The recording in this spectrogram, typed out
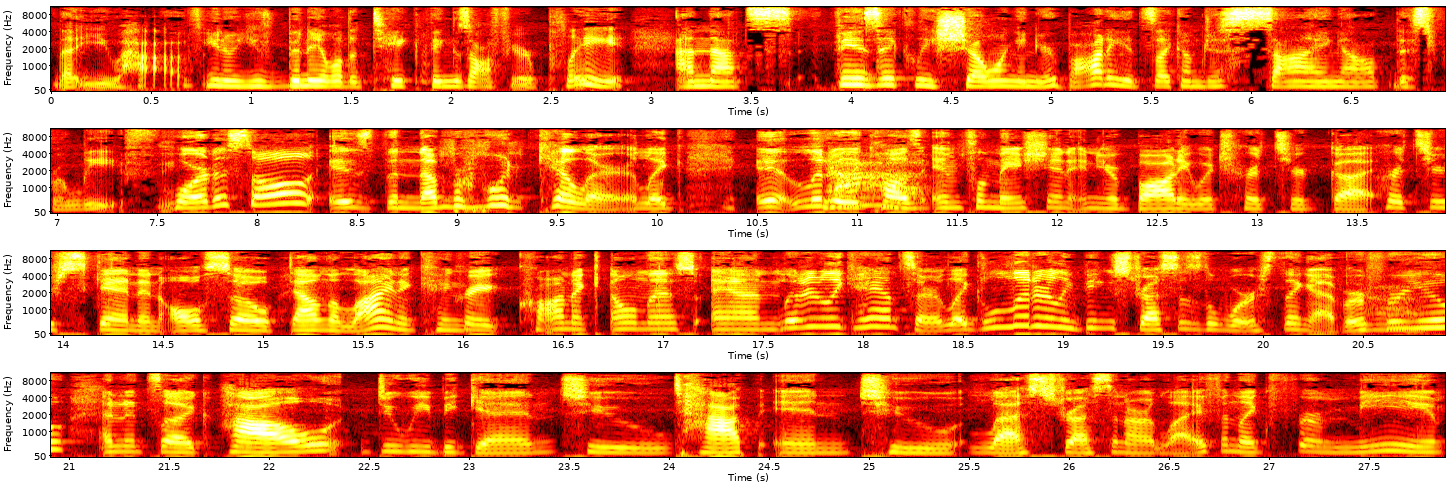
that you have. You know, you've been able to take things off your plate, and that's physically showing in your body. It's like I'm just sighing out this relief. Cortisol is the number one killer. Like it literally Yeah. causes inflammation in your body, which hurts your gut, hurts your skin, and also down the line it can create chronic illness and literally cancer. Like literally being stressed is the worst thing ever for you. And it's like, how do we begin to tap into less stress in our life? And like for me,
